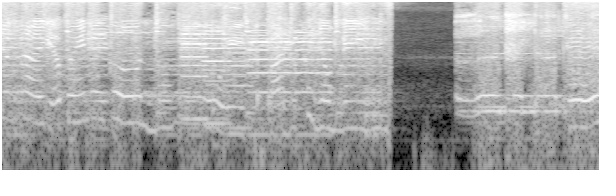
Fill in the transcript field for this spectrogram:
ចឹងហើយអ្វីនឹងកូនមួយបានខ្ញុំនេះខណៈគេ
